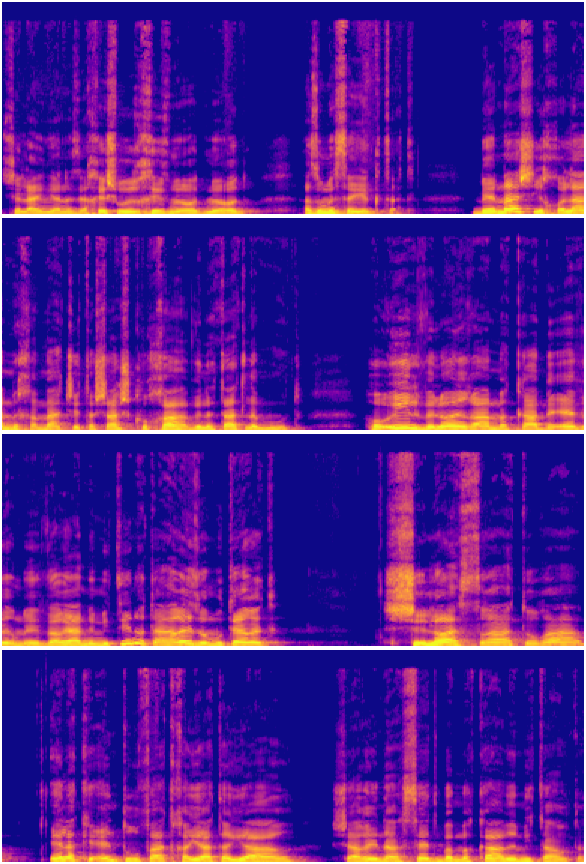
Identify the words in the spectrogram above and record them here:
של העניין הזה, אחרי שהוא הרחיב מאוד מאוד, אז הוא מסייג קצת. בהמה שיכולה מחמת שתשש כוחה ונתת למות, הואיל ולא אירעה מכה בעבר מאיבריה ממיתין אותה, הרי זו מותרת. שלא אסרה התורה, אלא כאין תרופת חיית היער, שהרי נעשית במכה ממיתה אותה.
